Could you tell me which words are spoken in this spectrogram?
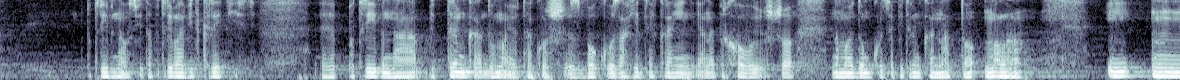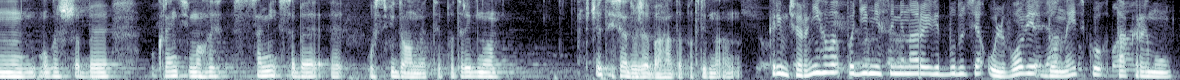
потрібна освіта, потрібна відкритість, е, потрібна підтримка, думаю, також з боку західних країн. Я не приховую, що, на мою думку, ця підтримка надто мала. І щоб українці могли самі себе е, усвідомити. Потрібно вчитися дуже багато, потрібно Крім Чернігова, подібні семінари відбудуться у Львові, Донецьку та Криму.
